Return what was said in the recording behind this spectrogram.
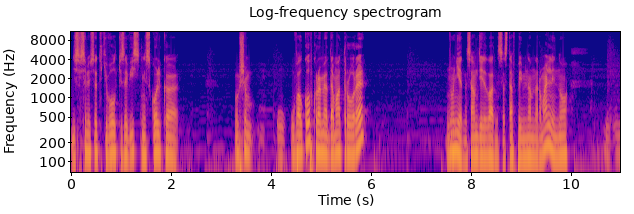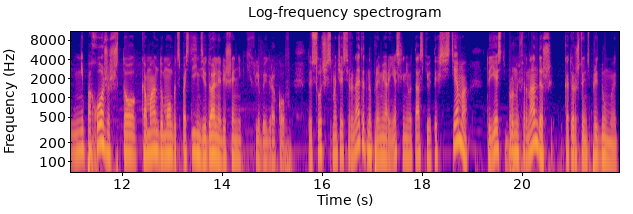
действительно все-таки волки зависят не сколько... В общем, у, у волков, кроме Адама Труре, ну нет, на самом деле, ладно, состав по именам нормальный, но не похоже, что команду могут спасти индивидуальные решения каких-либо игроков. То есть в случае с Манчестер Юнайтед, например, если не вытаскивает их система, то есть Бруно Фернандеш, который что-нибудь придумает,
